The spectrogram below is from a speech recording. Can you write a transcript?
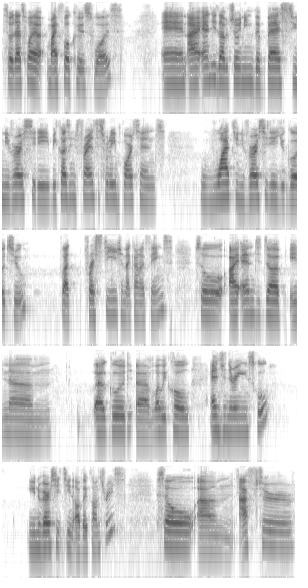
So that's why my focus was and I ended up joining the best university because in France it's really important what university you go to, like prestige and that kind of things. So I ended up in um, a good um, what we call engineering school, university in other countries. So um, after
